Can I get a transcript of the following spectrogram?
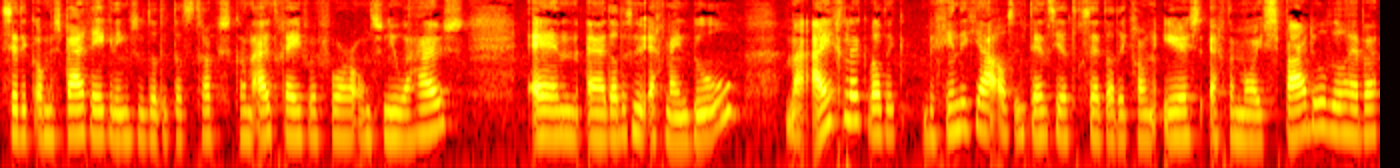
zet ik op mijn spaarrekening, zodat ik dat straks kan uitgeven voor ons nieuwe huis. En eh, dat is nu echt mijn doel. Maar eigenlijk wat ik begin dit jaar als intentie had gezet, dat ik gewoon eerst echt een mooi spaardoel wil hebben.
